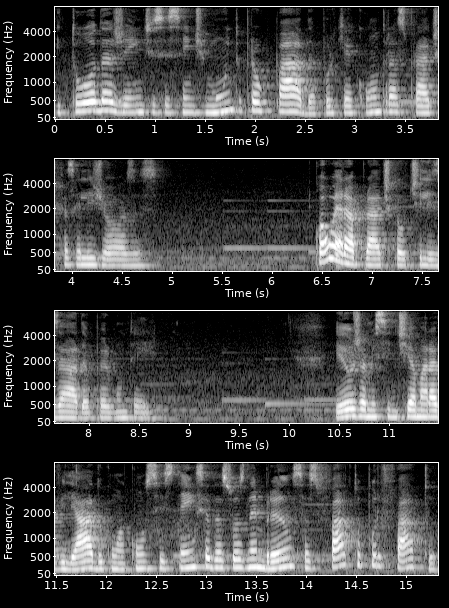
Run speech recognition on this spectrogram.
e toda a gente se sente muito preocupada porque é contra as práticas religiosas. Qual era a prática utilizada? Eu perguntei. Eu já me sentia maravilhado com a consistência das suas lembranças, fato por fato.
